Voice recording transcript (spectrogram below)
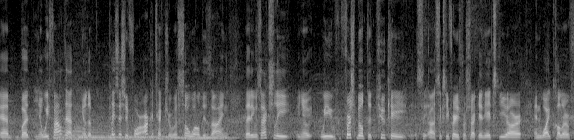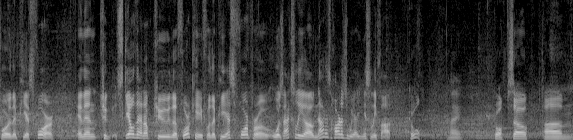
Uh, but you know, we found that you know the PlayStation 4 architecture was so well designed that it was actually you know we first built the 2K si- uh, 60 frames per second HDR and wide color for the PS4. and then to scale that up to the 4K for the PS4 Pro was actually uh, not as hard as we initially thought. Cool. はい、Cool. So, um,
